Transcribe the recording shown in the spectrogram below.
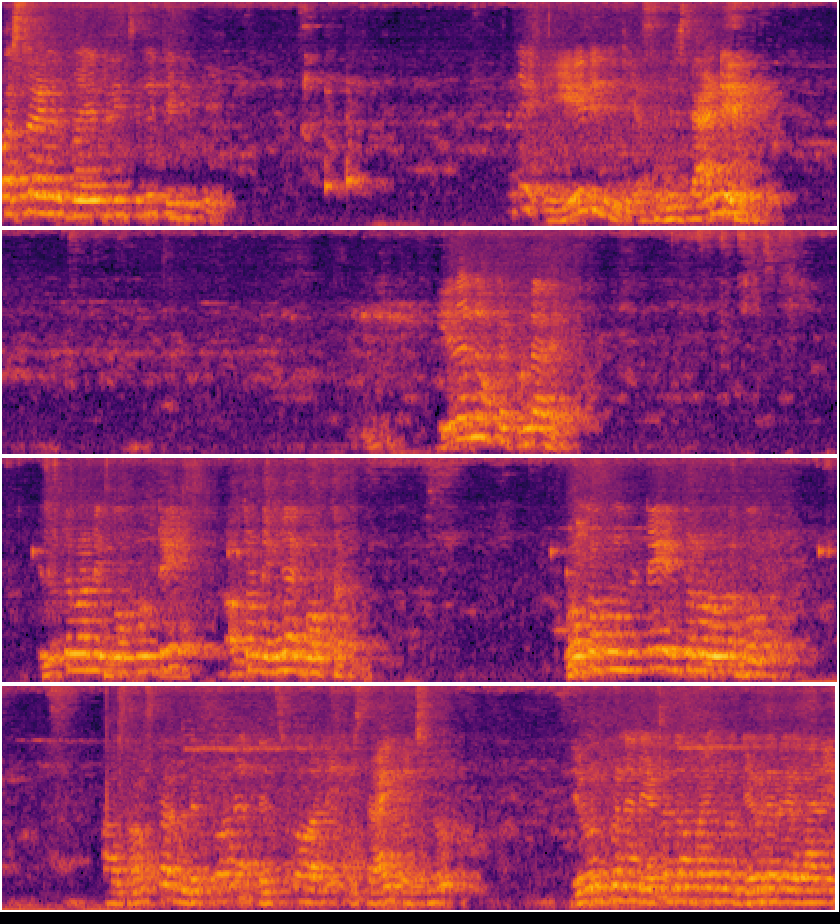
ఫస్ట్ ఆయన ఎంట్రీ ఇచ్చింది టీడీపీ. అంటే ఏది అసలు మీరు స్టాండ్ ఏది ఏదన్నా ఒకటి ఉండాలి. ఎదుటి వాడిని గోకుంటే అవతల ఇంకా గోపుతాడు గోపకుంటే ఇంట్లో కూడా గోపం ఆ సంస్కారం పెట్టుకోవాలి తెలుసుకోవాలి. ఈ స్థాయికి వచ్చిన. దేవుడి పైన నేను ఎట్లా సంపాదించిన దేవుడే కానీ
